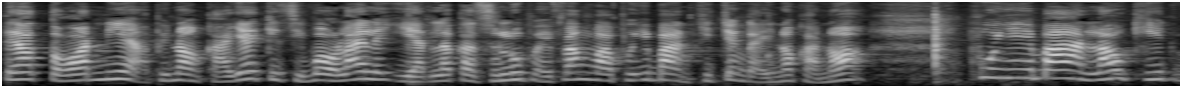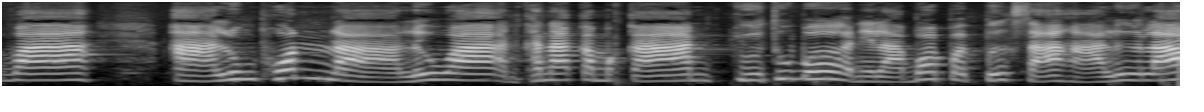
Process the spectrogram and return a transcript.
แต่วตอนเนี้ยพี่น้องค่ะยายกิจสิเว้ารายละเอียดแล้วก็สรุปให้ฟังว่าผู้ใหญ่บ้านคิดจังไดเนาะค่ะเนาะผู้ใหญ่บ้านเราคิดว่าอ่าลุงพ้นล่ะ หรือว่าคณะกรรมการยูทูบเบอร์นี่ล่ะบ่ไปปรึกษาหารือเรา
